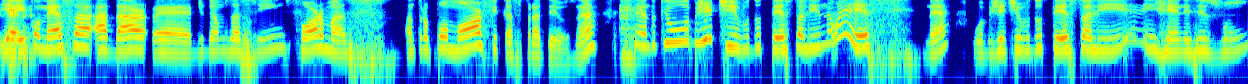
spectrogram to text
E aí começa a dar, é, digamos assim, formas antropomórficas para Deus, né? Sendo que o objetivo do texto ali não é esse, né? O objetivo do texto ali em Gênesis 1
